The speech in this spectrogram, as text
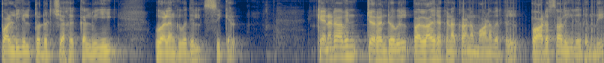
பள்ளியில் தொடர்ச்சியாக கல்வியை வழங்குவதில் சிக்கல். கனடாவின் டொரண்டோவில் பல்லாயிரக்கணக்கான மாணவர்கள் பாடசாலையிலிருந்து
